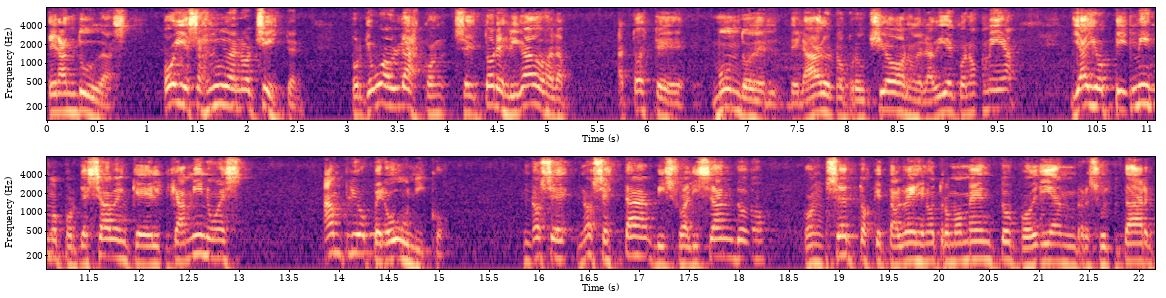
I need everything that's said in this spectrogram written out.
eran dudas. Hoy esas dudas no existen, porque vos hablás con sectores ligados a, la- a todo este mundo del- de la agroproducción o de la vida economía, y hay optimismo porque saben que el camino es amplio pero único. No se, no se está visualizando conceptos que tal vez en otro momento podrían resultar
